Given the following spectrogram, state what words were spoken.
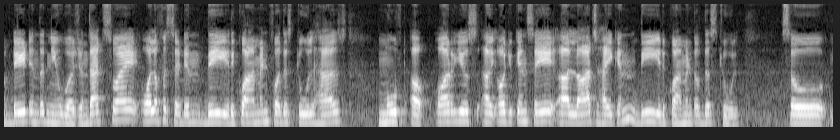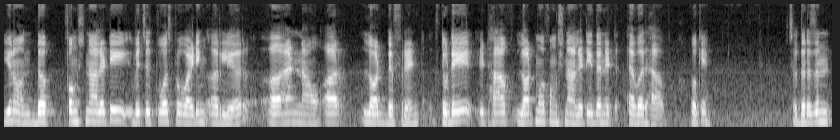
update in the new version. That's why all of a sudden the requirement for this tool has moved up. Or you uh, or you can say a large hike in the requirement of this tool. So you know the functionality which it was providing earlier uh, and now are lot different. Today it have lot more functionality than it ever have. Okay? So there is an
